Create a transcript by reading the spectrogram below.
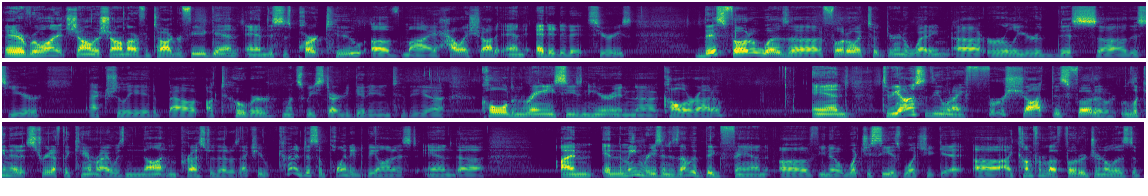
Hey everyone, it's Sean with Sean Lara Photography again, and this is part two of my How I Shot It and Edited It series. This photo was a photo I took during a wedding uh, earlier this uh, this year, actually at about October, once we started getting into the uh, cold and rainy season here in uh, Colorado. And to be honest with you, when I first shot this photo, looking at it straight off the camera, I was not impressed with that. I was actually kind of disappointed, to be honest, and uh, I'm, and the main reason is I'm a big fan of, you know, what you see is what you get. Uh, I come from a photojournalist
